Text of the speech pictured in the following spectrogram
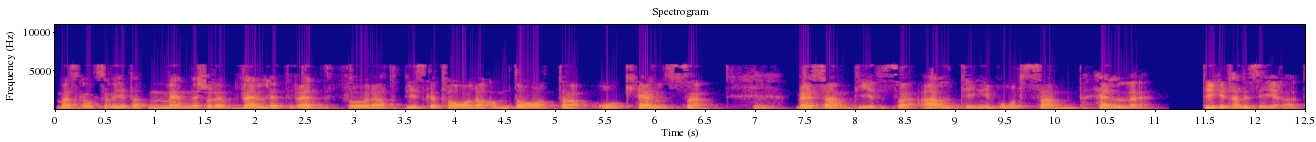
man ska också veta att människor är väldigt rädda för att vi ska tala om data och hälsa. Mm. Men samtidigt så är allting i vårt samhälle digitaliserat.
